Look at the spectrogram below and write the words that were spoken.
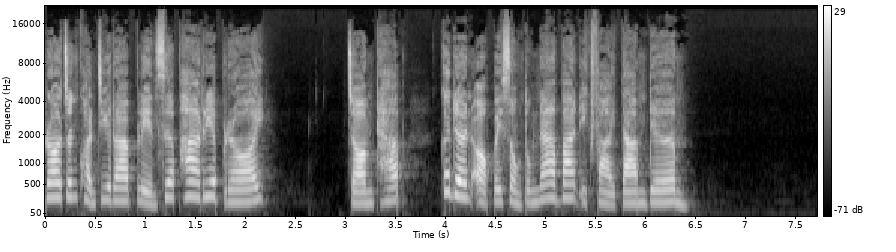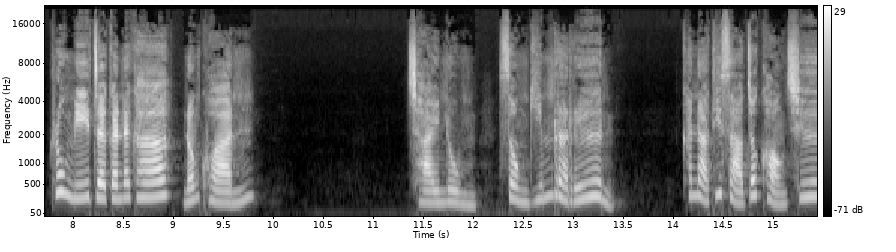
รอจนขวัญจีราเปลี่ยนเสื้อผ้าเรียบร้อย จอมทัพก็เดินออกไปส่งตรงหน้าบ้านอีกฝ่ายตามเดิม พรุ่งนี้เจอกันนะคะ น้องขวัญ ชายหนุ่มส่งยิ้มระรื่น ขณะที่สาวเจ้าของชื่อ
